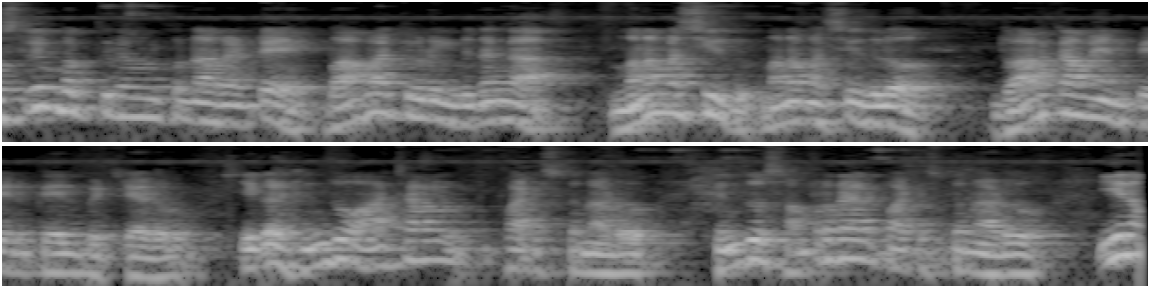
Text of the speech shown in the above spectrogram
ముస్లిం భక్తులు ఏమనుకున్నారంటే బాబా చూడు ఈ విధంగా మన మసీదు మన మసీదులో ద్వారకామైన పేరు పేరు పెట్టాడు. ఇక్కడ హిందూ ఆచారాలు పాటిస్తున్నాడు హిందూ సంప్రదాయాలు పాటిస్తున్నాడు. ఈయన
